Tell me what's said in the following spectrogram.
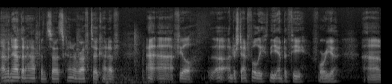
I haven't had that happen, so it's kind of rough to kind of uh, uh, feel, uh, understand fully the empathy for you. Um,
